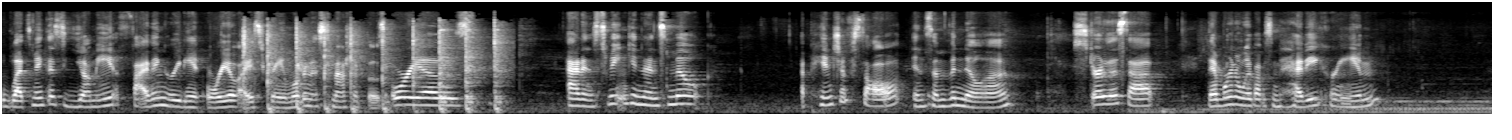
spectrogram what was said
let's make this yummy five ingredient Oreo ice cream. We're gonna smash up those Oreos, add in sweetened condensed milk, a pinch of salt, and some vanilla. Stir this up. Then we're gonna whip up some heavy cream.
